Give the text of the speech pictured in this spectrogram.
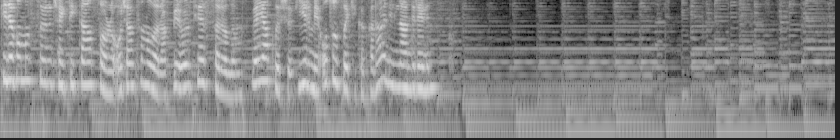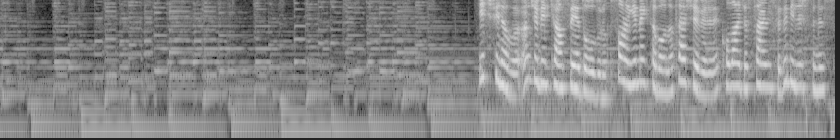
Pilavımız suyunu çektikten sonra ocaktan alarak bir örtüye saralım ve yaklaşık 20-30 dakika kadar dinlendirelim. İç pilavı önce bir kaseye doldurup sonra yemek tabağına ters çevirerek kolayca servis edebilirsiniz.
